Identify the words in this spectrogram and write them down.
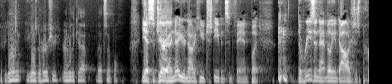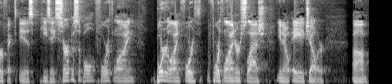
If he doesn't, he goes to Hershey or under the cap. That simple. Yeah, so Jerry, I know you're not a huge Stephenson fan, but the reason that million dollars is perfect is he's a serviceable fourth line, borderline fourth fourth liner slash you know AHLer um,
